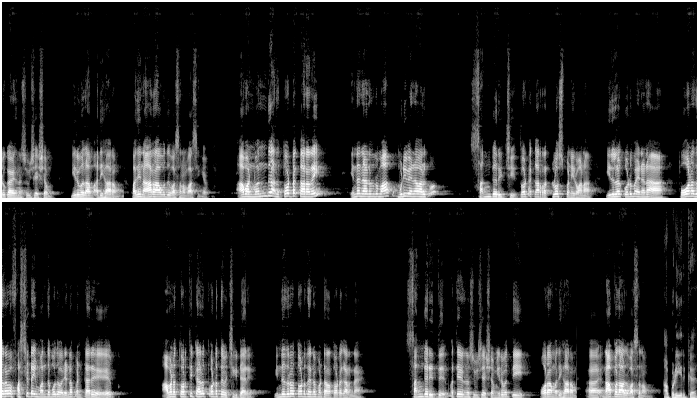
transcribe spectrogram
லூக்கா எழுதின சுவிசேஷம் இருபதாம் அதிகாரம் பதினாறாவது வசனம் வாசிங்க. அவன் வந்து அந்த தோட்டக்காரரை என்ன நடந்துருமா முடிவு என்னவா இருக்கும்? சங்கரிச்சு தோட்டக்காரரை க்ளோஸ் பண்ணிடுவானா இதில் கொடுமை என்னென்னா போன தடவை ஃபஸ்ட்டு டைம் வந்தபோது அவர் என்ன பண்ணிட்டாரு? அவனை துரத்திட்டாரு தோட்டத்தை வச்சுக்கிட்டாரு. இந்த தடவை தோட்டத்தை என்ன பண்ணிட்டாரான் தோட்டக்காரனை. சங்கரித்து மத்திய சுவிசேஷம் இருபத்தி ஓராம் அதிகாரம் நாற்பதாவது வசனம். அப்படி இருக்க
